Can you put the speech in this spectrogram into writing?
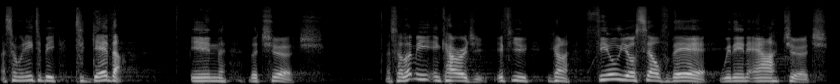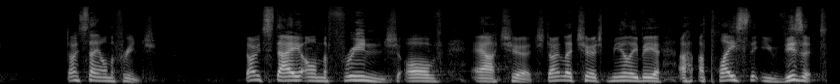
And so we need to be together in the church. And so let me encourage you if you, you kind of feel yourself there within our church, don't stay on the fringe. Don't stay on the fringe of our church. Don't let church merely be a, a, place that you visit.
